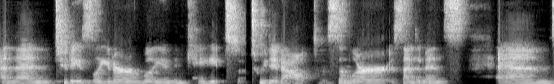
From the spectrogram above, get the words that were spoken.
And then two days later, William and Kate tweeted out similar sentiments and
